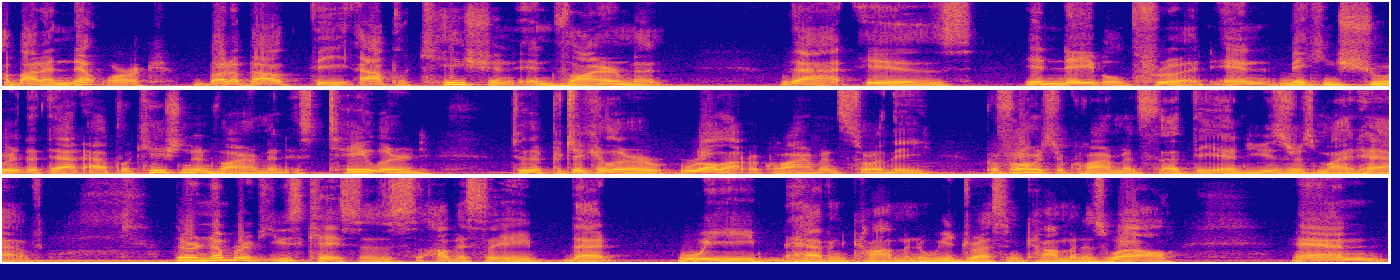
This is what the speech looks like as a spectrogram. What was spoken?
about a network, but about the application environment that is enabled through it, and making sure that that application environment is tailored to the particular rollout requirements or the performance requirements that the end users might have. There are a number of use cases, obviously, that we have in common and we address in common as well. And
